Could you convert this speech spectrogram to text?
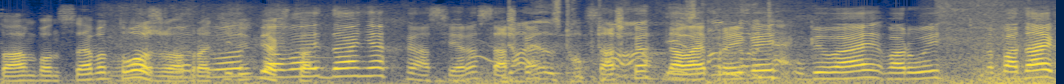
Там Бон Севен тоже Вот, вот, обратили вот, в бегство. Давай, Даня, Хроносфера, Сашка, Сашка, давай, прыгай, убивай, воруй, нападай,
